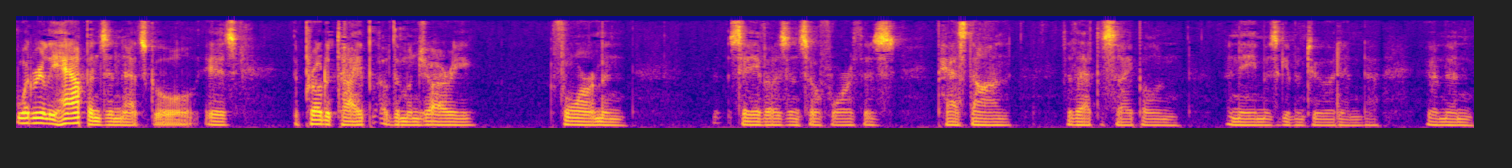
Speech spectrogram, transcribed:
what really happens in that school is the prototype of the Manjari form and sevas and so forth is passed on to that disciple, and a name is given to it, and uh, and then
